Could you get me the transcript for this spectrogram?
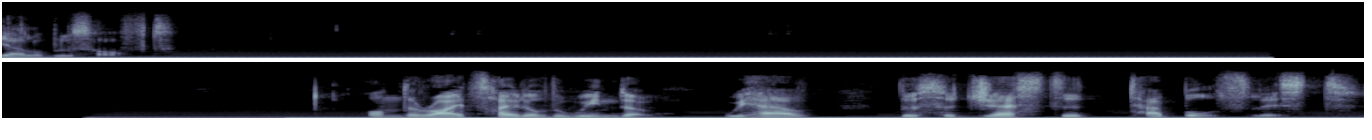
YellowBlueSoft. On the right side of the window we have the suggested tabbles list.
